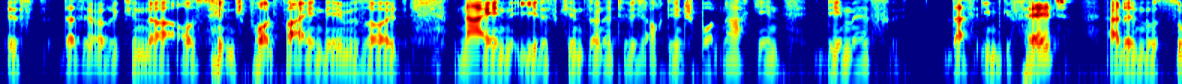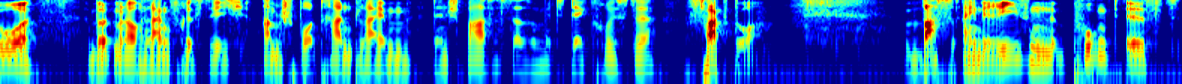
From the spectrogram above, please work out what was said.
ist, dass ihr eure Kinder aus den Sportvereinen nehmen sollt. Nein, jedes Kind soll natürlich auch den Sport nachgehen, dem es, das ihm gefällt. Ja, denn nur so wird man auch langfristig am Sport dranbleiben, denn Spaß ist da somit der größte Faktor. Was ein Riesenpunkt ist,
